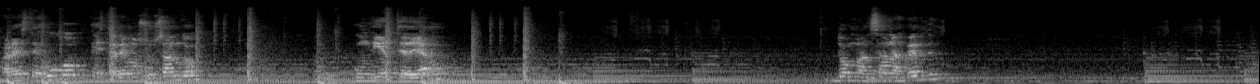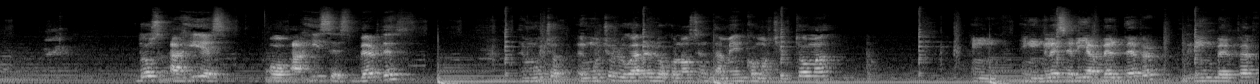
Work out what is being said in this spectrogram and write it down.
Para este jugo estaremos usando un diente de ajo, dos manzanas verdes, dos ajíes o ajíes verdes. En muchos, en muchos lugares lo conocen también como chiltoma. En, en inglés sería bell pepper, green bell pepper.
